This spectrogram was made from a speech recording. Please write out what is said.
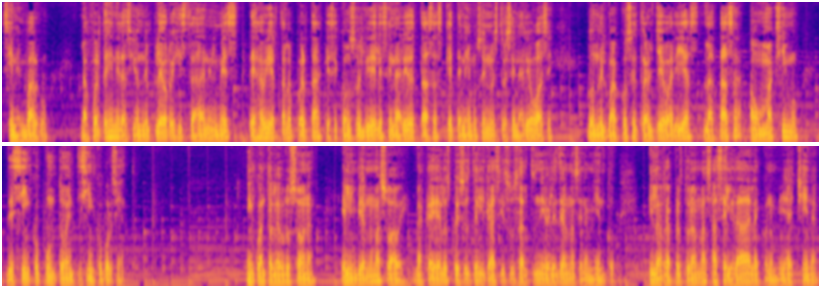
Sin embargo, la fuerte generación de empleo registrada en el mes deja abierta la puerta a que se consolide el escenario de tasas que tenemos en nuestro escenario base, donde el Banco Central llevaría la tasa a un máximo de 5.25%. En cuanto a la eurozona, el invierno más suave, la caída de los precios del gas y sus altos niveles de almacenamiento y la reapertura más acelerada de la economía de China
